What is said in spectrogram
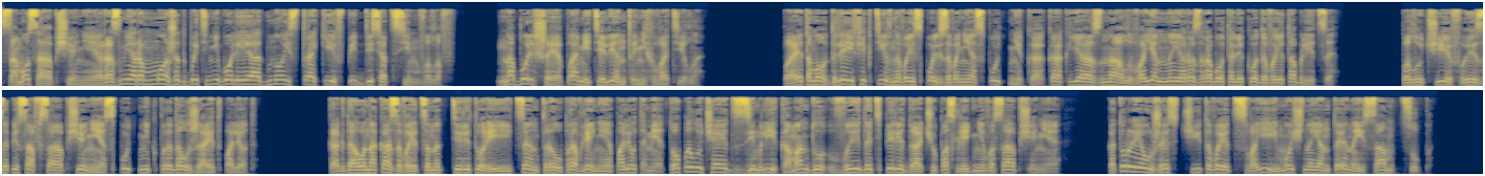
Само сообщение размером может быть не более одной строки в 50 символов. На большее памяти ленты не хватило. Поэтому для эффективного использования спутника, как я знал, военные разработали кодовые таблицы. Получив и записав сообщение, спутник продолжает полет. Когда он оказывается над территорией Центра управления полетами, то получает с Земли команду выдать передачу последнего сообщения, которое уже считывает своей мощной антенной сам ЦУП.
